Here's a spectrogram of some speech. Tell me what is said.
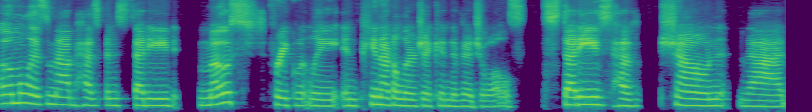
Omalizumab has been studied most frequently in peanut allergic individuals. Studies have shown that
